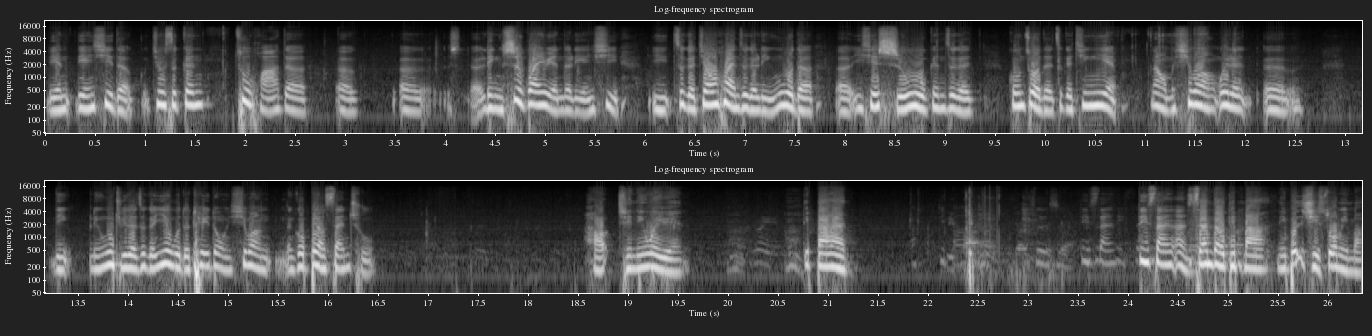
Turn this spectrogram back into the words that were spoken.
联联系的，就是跟驻华的呃呃领事官员的联系，以这个交换这个领物的呃一些实物跟这个工作的这个经验。那我们希望为了呃领领务局的这个业务的推动，希望能够不要删除。好，请林委员。第八案，是是第三第三案，三到第八，你不是一起说明吗？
